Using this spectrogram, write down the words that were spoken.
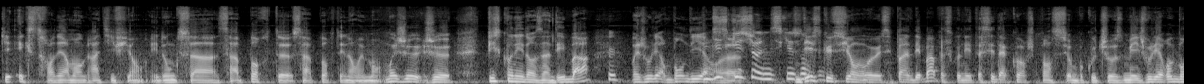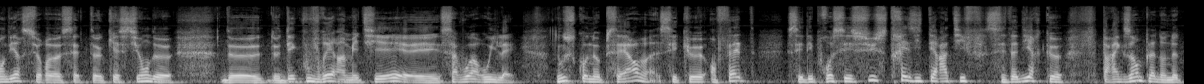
qui est extraordinairement gratifiant. Et donc ça ça apporte ça apporte énormément. Moi je, je puisqu'on est dans un débat, hum. moi je voulais rebondir. Une discussion, une discussion. Discussion. c'est pas un débat parce qu'on est assez d'accord, je pense, sur beaucoup de choses. Mais je voulais rebondir sur cette question de de, de découvrir un métier et savoir où il est. Nous, ce qu'on observe, c'est que en fait c'est des processus très itératifs. C'est-à-dire que, par exemple, là, dans notre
